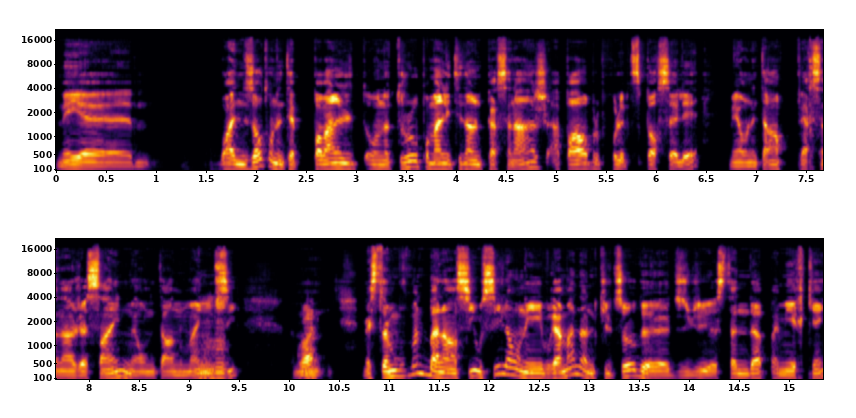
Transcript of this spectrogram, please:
Mais ouais, nous autres, on était pas mal. On a toujours pas mal été dans le personnage, à part pour le petit porcelet. Mais on était en personnage de scène, mais on était en nous-mêmes mm-hmm. aussi. Hum, mais c'est un mouvement de balancier aussi. Là, on est vraiment dans une culture de, du stand-up américain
